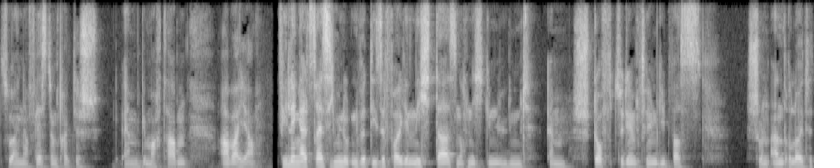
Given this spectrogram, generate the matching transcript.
zu einer Festung praktisch ähm, gemacht haben. Aber ja, viel länger als 30 Minuten wird diese Folge nicht, da es noch nicht genügend ähm, Stoff zu dem Film gibt, was schon andere Leute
